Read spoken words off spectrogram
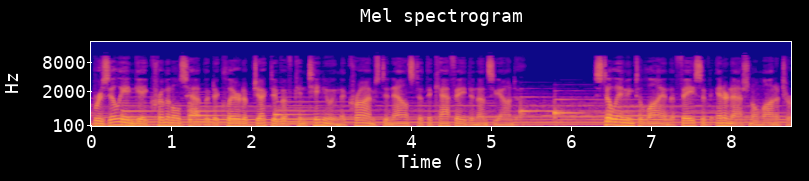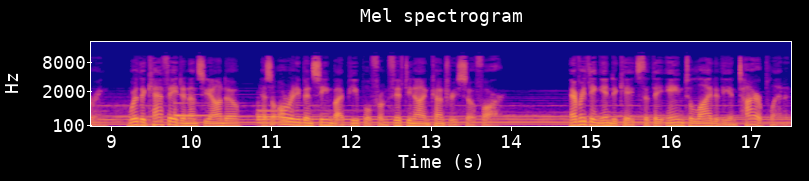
Brazilian gay criminals have the declared objective of continuing the crimes denounced at the Cafe Denunciando. Still aiming to lie in the face of international monitoring, where the Cafe Denunciando has already been seen by people from 59 countries so far. Everything indicates that they aim to lie to the entire planet.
